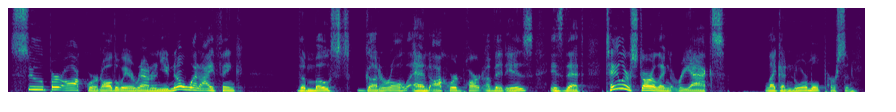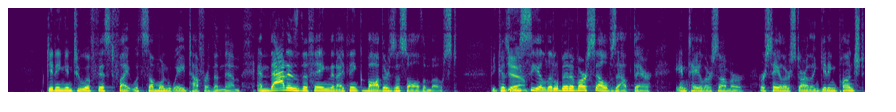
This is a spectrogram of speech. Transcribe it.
super awkward all the way around. And you know what I think the most guttural and awkward part of it is is that Taylor Starling reacts like a normal person getting into a fist fight with someone way tougher than them. And that is the thing that I think bothers us all the most. Because we see a little bit of ourselves out there in Taylor Summer or Taylor Starling getting punched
